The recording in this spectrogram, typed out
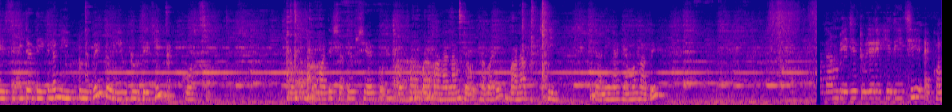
রেসিপিটা দেখলাম ইউটিউবে, তো ইউটিউব দেখে করছি। ভাবলাম তোমাদের সাথেও শেয়ার করি। প্রথমবার বানালাম জলখাবারে। বানাচ্ছি জানি না কেমন হবে। বাদাম ভেজে তুলে রেখে দিয়েছি। এখন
